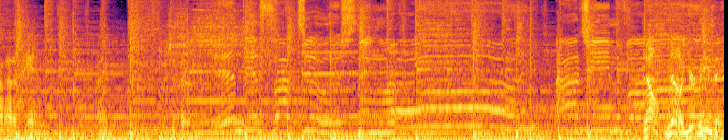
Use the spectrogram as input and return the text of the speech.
Got out of hand, right? What you think? No, no, you're amazing.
